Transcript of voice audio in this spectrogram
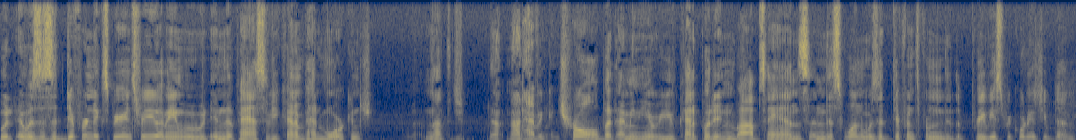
Would- Was this a different experience for you? I mean, in the past, have you kind of had more control? Not that you not, not having control, but I mean, you you kind of put it in Bob's hands. And this one was a difference from the, the previous recordings you've done?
